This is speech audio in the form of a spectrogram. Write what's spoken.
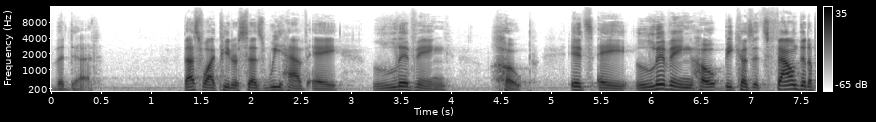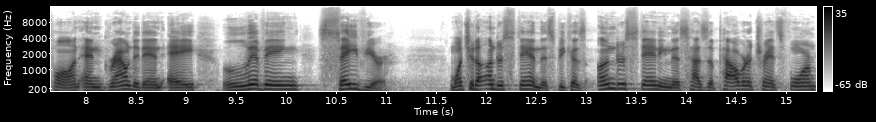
the dead. That's why Peter says we have a living hope. It's a living hope because it's founded upon and grounded in a living Savior. I want you to understand this because understanding this has the power to transform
